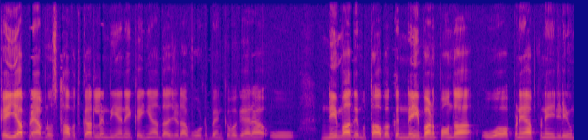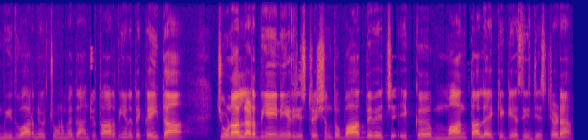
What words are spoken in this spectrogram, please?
ਕਈ ਆਪਣੇ ਆਪ ਨੂੰ ਸਥਾਪਿਤ ਕਰ ਲੈਂਦੀਆਂ ਨੇ, ਕਈਆਂ ਦਾ ਜਿਹੜਾ ਵੋਟ ਬੈਂਕ ਵਗੈਰਾ, ਉਹ ਨਿਯਮਾਂ ਦੇ ਮੁਤਾਬਕ ਨਹੀਂ ਬਣ ਪਾਉਂਦਾ। ਉਹ ਆਪਣੇ ਆਪਣੇ ਜਿਹੜੇ ਉਮੀਦਵਾਰ ਨੇ, ਉਹ ਚੋਣ ਮੈਦਾਨ 'ਚ ਉਤਾਰਦੀਆਂ ਨੇ ਤੇ ਕਈ ਤਾਂ ਚੋਣਾਂ ਲੜਦੀਆਂ ਹੀ ਨਹੀਂ। ਰਜਿਸਟ੍ਰੇਸ਼ਨ ਤੋਂ ਬਾਅਦ ਦੇ ਵਿੱਚ ਇੱਕ ਮਾਨਤਾ ਲੈ ਕੇ ਕਿ ਅਸੀਂ ਰਜਿਸਟਰਡ ਆ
